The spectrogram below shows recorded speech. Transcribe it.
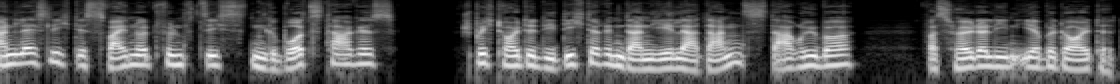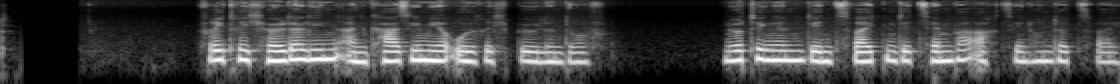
Anlässlich des 250. Geburtstages spricht heute die Dichterin Daniela Danz darüber, was Hölderlin ihr bedeutet. Friedrich Hölderlin an Kasimir Ulrich Böhlendorf Nürtingen, den 2. Dezember 1802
